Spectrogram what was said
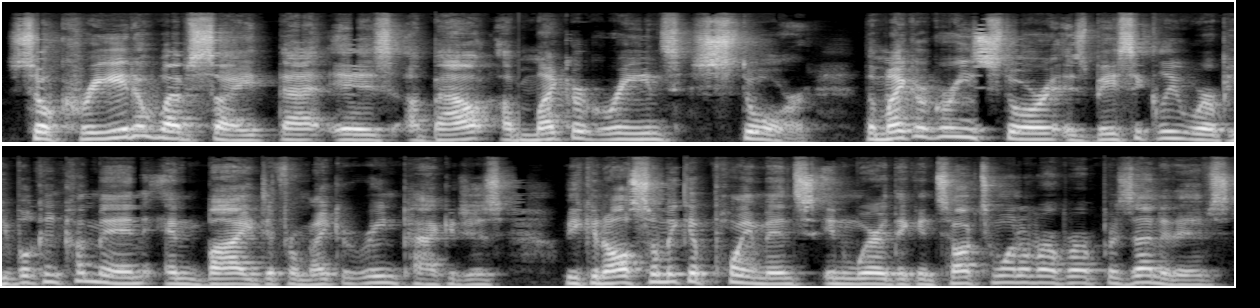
So create a website that is about a microgreens store. The microgreen store is basically where people can come in and buy different microgreen packages. We can also make appointments in where they can talk to one of our representatives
